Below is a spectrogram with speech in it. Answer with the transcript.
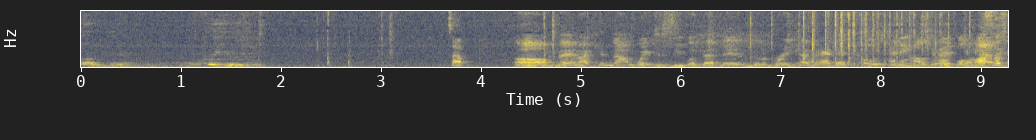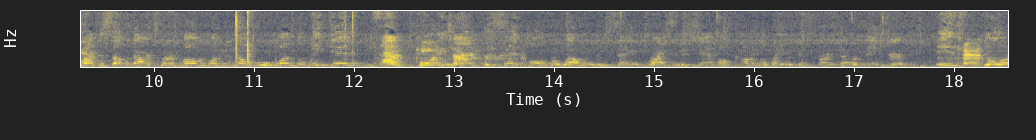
I'm here for you. What's up? Oh man, I cannot wait to see what that man is going to bring as a head coach in college football. Give me All a right, let's wrap this up with our Twitter poll. We wanted to know who won the weekend. And 49% overwhelmingly saying Bryson DeChambeau coming away with his first ever major is Ten. your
